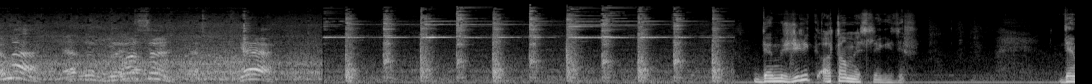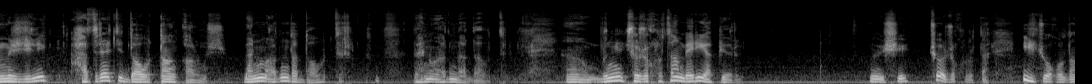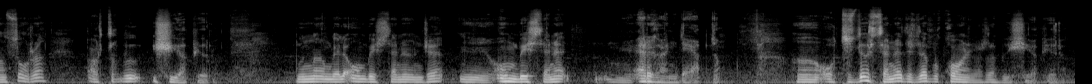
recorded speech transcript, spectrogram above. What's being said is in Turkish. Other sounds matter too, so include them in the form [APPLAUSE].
Ömer, Geldim. varsın. Gel. Demircilik ata mesleğidir. Demircilik Hazreti Davut'tan kalmış. Benim adım da Davut'tur. [LAUGHS] Benim adım da Davut'tur. Bunu çocukluktan beri yapıyorum. Bu işi çocukluktan. İlkokuldan sonra artık bu işi yapıyorum. Bundan böyle 15 sene önce, e, 15 sene e, Ergani'de yaptım. Ha, 34 senedir de bu Konya'larda bu işi yapıyorum.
